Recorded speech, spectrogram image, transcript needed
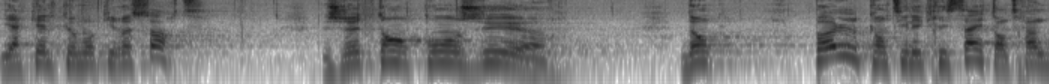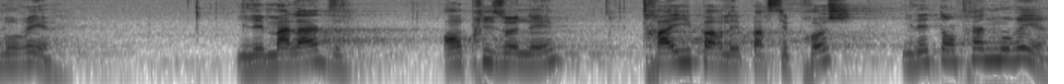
il y a quelques mots qui ressortent. Je t'en conjure. Donc, Paul, quand il écrit ça, est en train de mourir. Il est malade, emprisonné, trahi par, par ses proches. Il est en train de mourir.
